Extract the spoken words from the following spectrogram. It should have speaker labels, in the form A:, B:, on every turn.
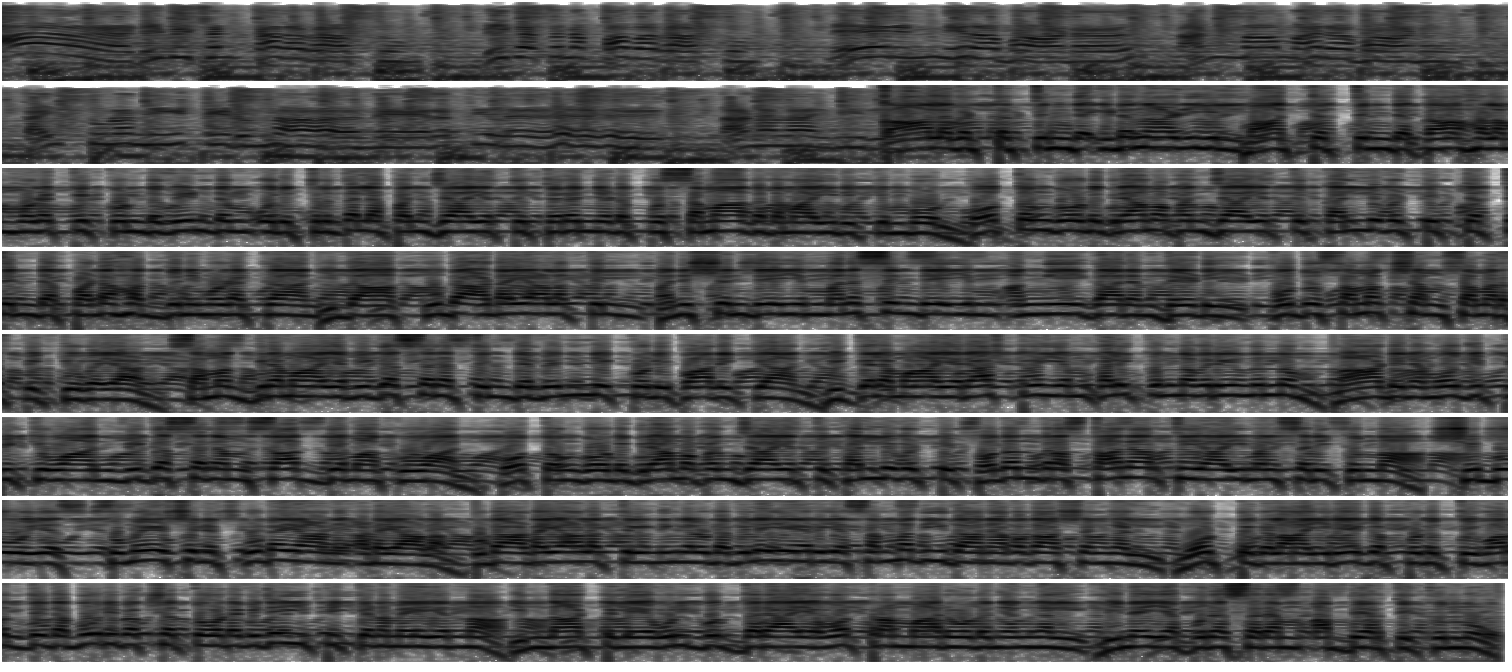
A: ആ ഡിവിഷൻ കളറാക്കും വികസന പവറാക്കും നേരിൻ നിറമാണ് നന്മ മരമാണ് കൈത്തുണ നീട്ടിടുന്ന നേരത്തില് തണലായി വിരി
B: കാലഘട്ടത്തിന്റെ ഇടനാഴിയിൽ മാറ്റത്തിന്റെ കാഹളം മുഴക്കിക്കൊണ്ട് വീണ്ടും ഒരു ത്രിതല പഞ്ചായത്ത് തെരഞ്ഞെടുപ്പ് സമാഗതമായിരിക്കുമ്പോൾ പോത്തങ്കോട് ഗ്രാമപഞ്ചായത്ത് കല്ലുവെട്ടിറ്റത്തിന്റെ പടഹധ്വനി മുഴക്കാൻ ഇതാ കുട അടയാളത്തിൽ മനുഷ്യന്റെയും മനസ്സിന്റെയും അംഗീകാരം തേടി പൊതുസമക്ഷം സമർപ്പിക്കുകയാണ്. സമഗ്രമായ വികസനത്തിന്റെ വെന്നിക്കൊടി പാലിക്കാൻ വികലമായ രാഷ്ട്രീയം കളിക്കുന്നവരിൽ നിന്നും നാടിനെ മോചിപ്പിക്കുവാൻ വികസനം സാധ്യമാക്കുവാൻ പോത്തങ്കോട് ഗ്രാമപഞ്ചായത്ത് കല്ലുവെട്ടി സ്വതന്ത്ര സ്ഥാനാർത്ഥിയായി മത്സരിക്കുന്ന ഷിബു എസ് സുമേഷിന് കുടയാണ് അടയാളം. കുട അടയാളത്തിൽ നിങ്ങളുടെ വിലയേറിയ സമ്മതിദാന അവകാശങ്ങൾ വോട്ടുകളായി രേഖപ്പെടുത്തി വർദ്ധിത ഭൂരിപക്ഷത്തോടെ വിജയിപ്പിക്കണമേ എന്ന് ഇന്നാട്ടിലെ ഉത്ബുദ്ധരായ വോട്ടർമാരോട് ഞങ്ങൾ വിനയ പുരസരം അഭ്യർത്ഥിക്കുന്നു.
